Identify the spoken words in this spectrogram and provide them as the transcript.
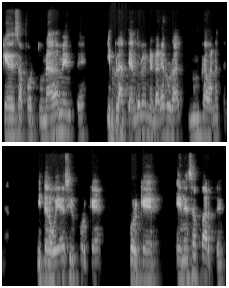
que desafortunadamente, y planteándolo en el área rural, nunca van a tener. Y te lo voy a decir por qué. Porque en esa parte,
